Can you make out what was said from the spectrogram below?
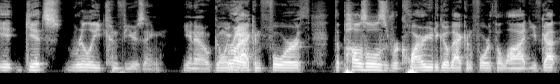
it gets really confusing. You know, going Right. back and forth. The puzzles require you to go back and forth a lot. You've got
